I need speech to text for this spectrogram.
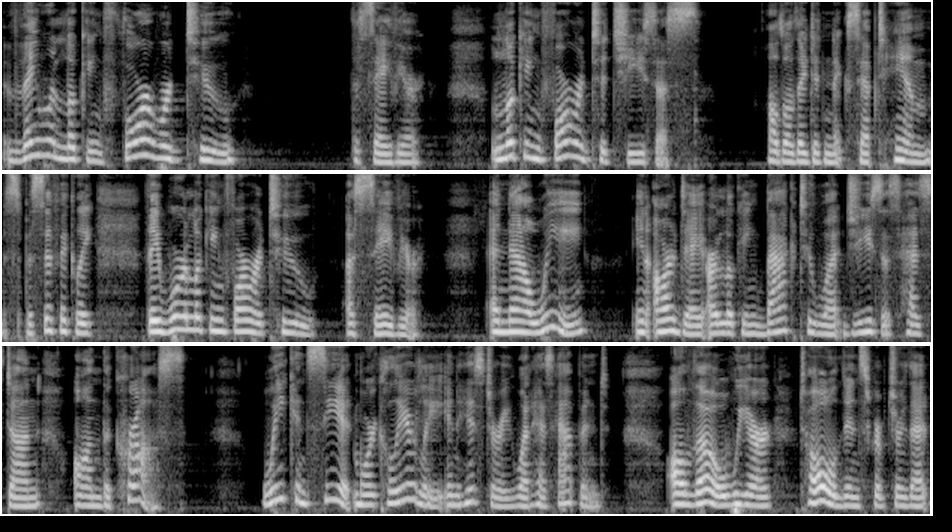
they were looking forward to the Savior, looking forward to Jesus, although they didn't accept him specifically they were looking forward to a Savior. And now we, in our day, are looking back to what Jesus has done on the cross. We can see it more clearly in history what has happened. Although we are told in Scripture that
